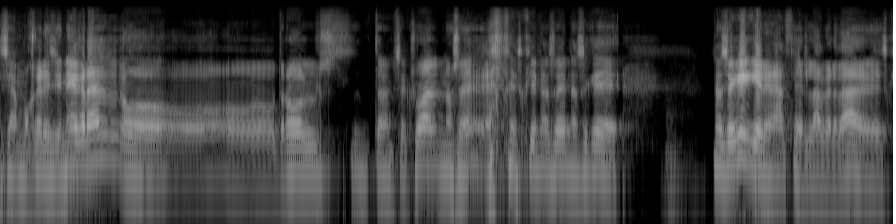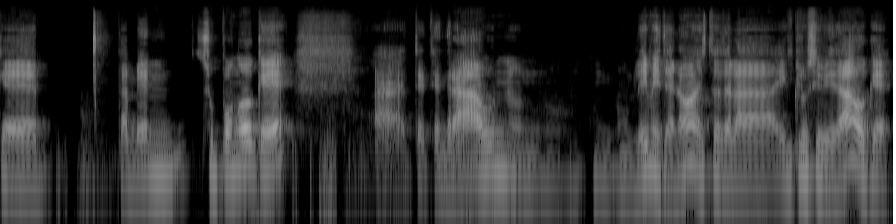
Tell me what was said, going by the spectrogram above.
sean mujeres y negras o, o- o trolls transexual, no sé, es que no sé, no sé qué, no sé qué quieren hacer, la verdad, es que también supongo que ah, te tendrá un, un- un- un límite, ¿no? Esto de la inclusividad o qué.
